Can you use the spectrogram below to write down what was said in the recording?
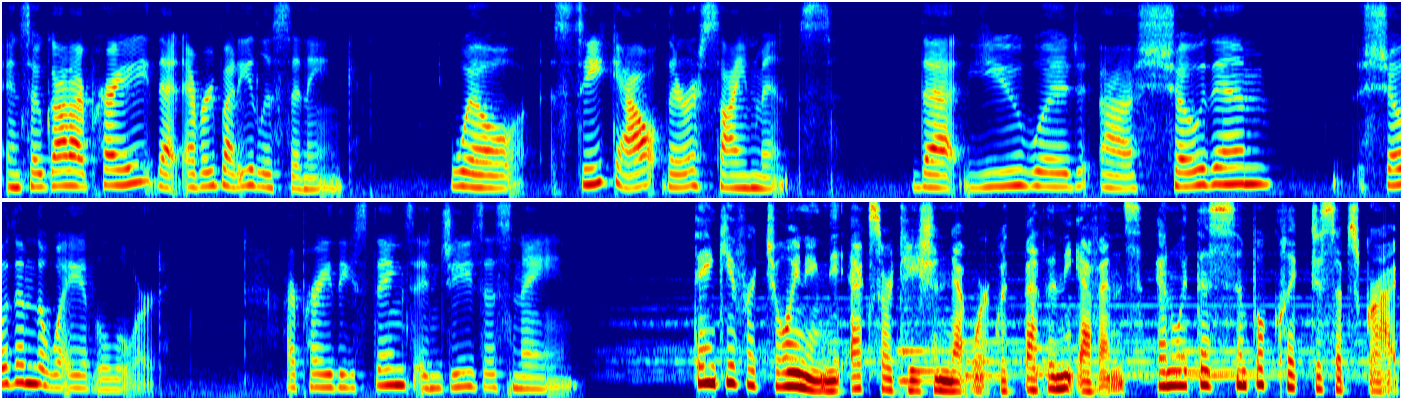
And so, God, I pray that everybody listening will seek out their assignments, that you would uh, show them show them the way of the Lord. I pray these things in Jesus' name. Thank you for joining the Exhortation Network with Bethany Evans. And with this simple click to subscribe,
